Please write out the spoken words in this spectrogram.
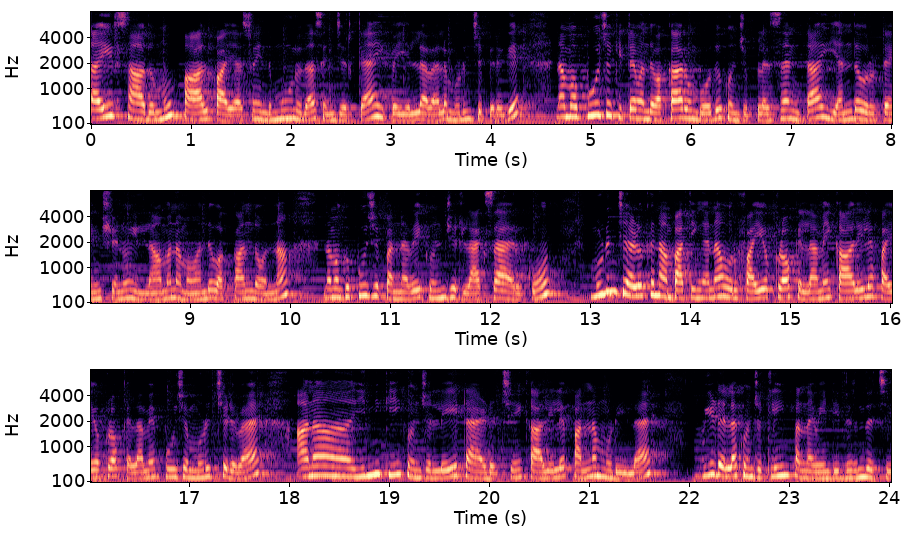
தயிர் சாதமும் பால் பாயாசம் இந்த மூணு தான் செஞ்சுருக்கேன். இப்போ எல்லா வேலை முடிஞ்ச பிறகு நம்ம பூஜை கிட்ட வந்து உக்காரும் போது கொஞ்சம் ப்ளசண்ட்டாக எந்த ஒரு டென்ஷனும் இல்லாமல் நம்ம வந்து உக்காந்தோன்னா நமக்கு பூஜை பண்ணவே கொஞ்சம் ரிலாக்ஸாக இருக்கும். முடிஞ்ச அளவுக்கு நான் பார்த்தீங்கன்னா ஒரு ஃபைவ் ஓ கிளாக் எல்லாமே காலையில் ஃபைவ் ஓ கிளாக் எல்லாமே பூஜை முடிச்சிடுவேன். ஆனால் இன்றைக்கி கொஞ்சம் லேட் ஆகிடுச்சு காலையில் பண்ண முடியல. வீடெல்லாம் கொஞ்சம் க்ளீன் பண்ண வேண்டியது இருந்துச்சு.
